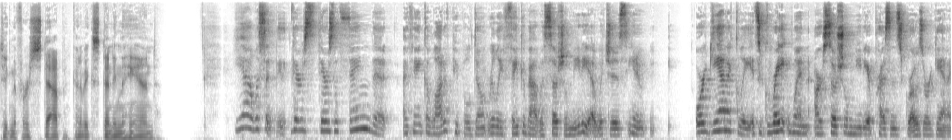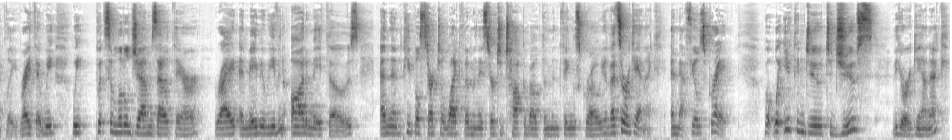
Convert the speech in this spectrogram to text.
taking the first step, kind of extending the hand? Yeah, listen, there's there's a thing that I think a lot of people don't really think about with social media, which is, you know, organically it's great when our social media presence grows organically right that we we put some little gems out there right? And maybe we even automate those. And then people start to like them and they start to talk about them and things grow. You know, that's organic and that feels great. But what you can do to juice the organic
